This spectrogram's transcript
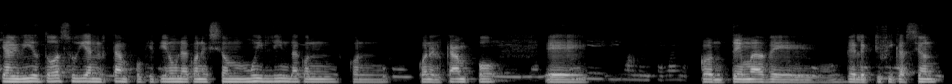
que ha vivido toda su vida en el campo, que tiene una conexión muy linda con, con, con el campo, eh, con temas de, de, electrificación.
